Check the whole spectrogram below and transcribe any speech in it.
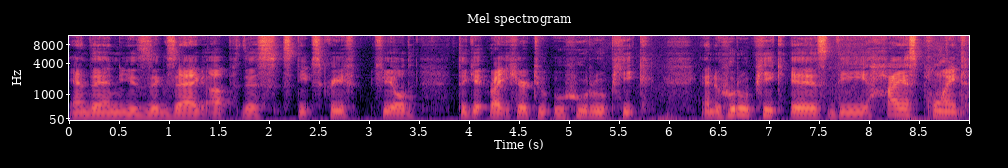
and then you zigzag up this steep scree field to get right here to Uhuru Peak and Uhuru Peak is the highest point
